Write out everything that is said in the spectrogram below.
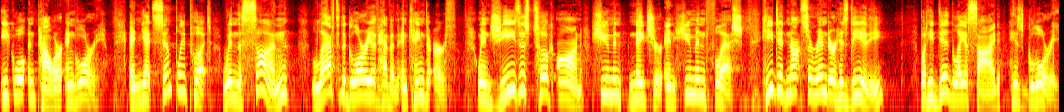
equal in power and glory. And yet, simply put, when the Son left the glory of heaven and came to earth, when Jesus took on human nature and human flesh, he did not surrender his deity, but he did lay aside his glory.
